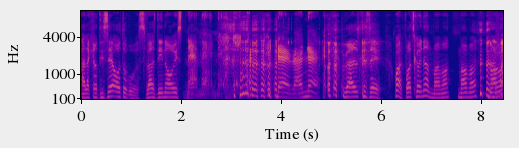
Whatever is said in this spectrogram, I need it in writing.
על הכרטיסי אוטובוס. ואז דין נוריס, נה, נה, נה, נה, נה, נה. ואז כזה, what, what's going on, mama, mama, mama.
